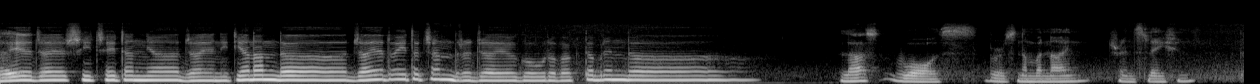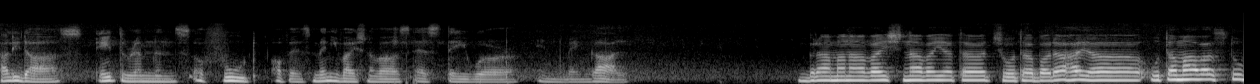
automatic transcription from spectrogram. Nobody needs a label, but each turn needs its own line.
जय जय Shri Chaitanya, Jaya Nityananda, Jaya Advaita Chandra, Jaya Gaura Bhakta Brinda. Last was verse number 9, translation. Kalidas ate the remnants of food of as many Vaishnavas as they were in Bengal. Brahmana Vaishnavayata Chota Badahaya Utamavastu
